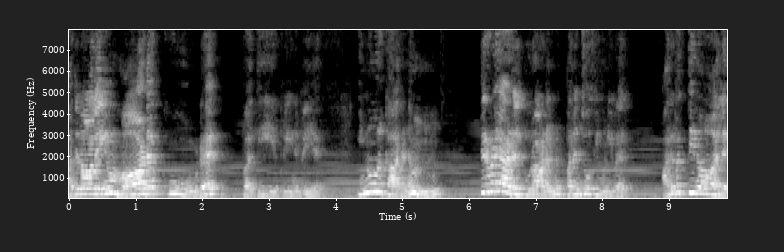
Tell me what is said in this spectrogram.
அதனாலையும் மாடக்கூடற்பதி அப்படின்னு பெயர். இன்னொரு காரணம் திருவிளையாடல் புராணம்னு பரஞ்சோதி முனிவர் அறுபத்தி நாலு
